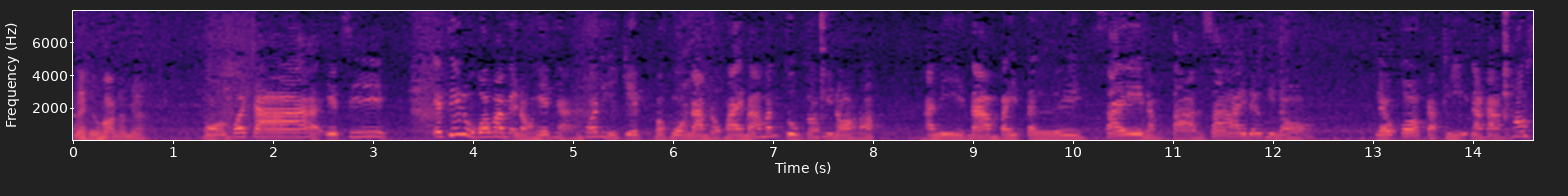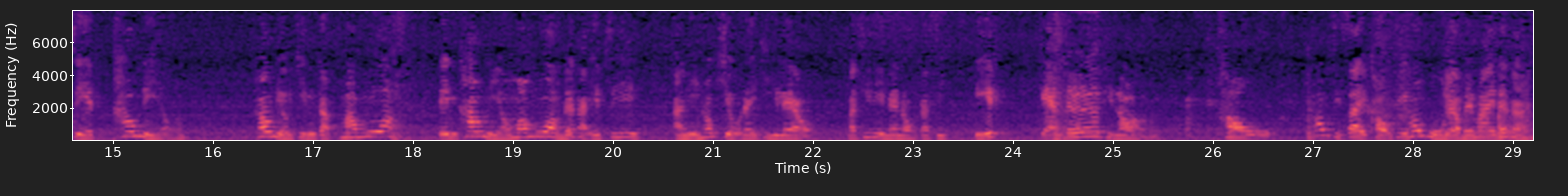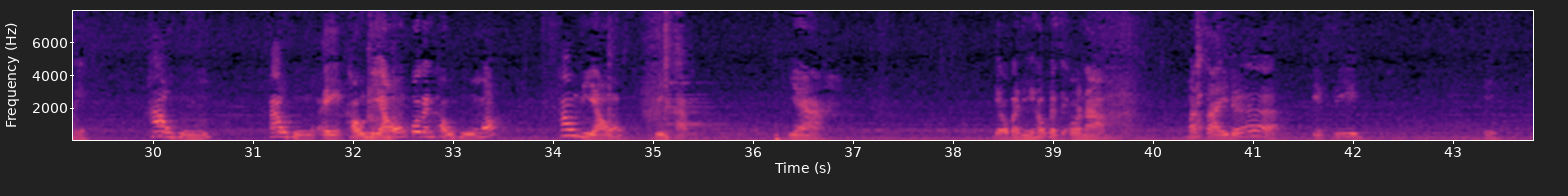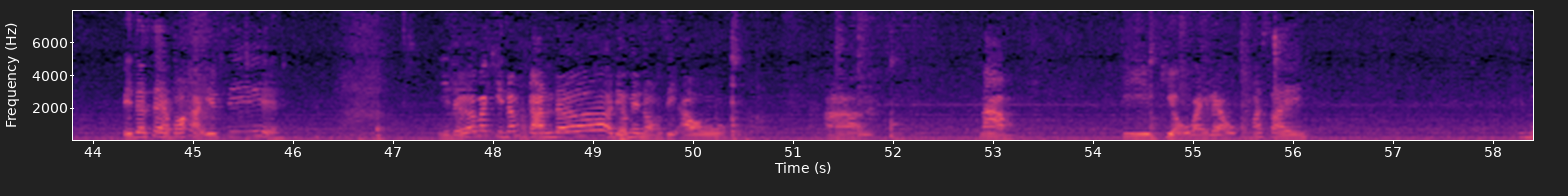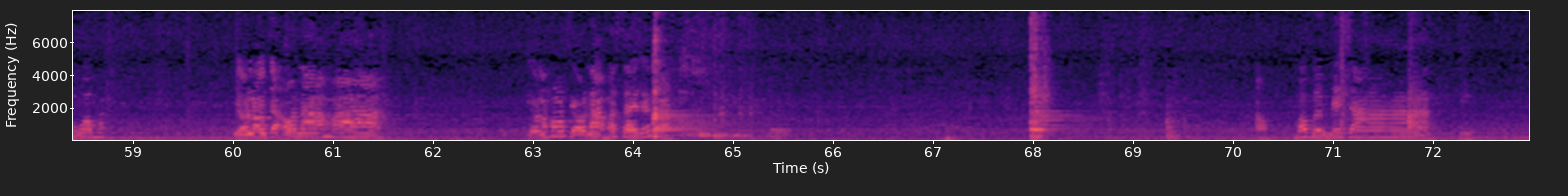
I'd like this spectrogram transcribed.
ไหนคือหอมทำไมหอมบ่จ้าเอฟซีเอฟซีรู้บ่ว่าแม่น้องเฮ็ดหยังพอดีเก็บบักม่วงน้ำดอกไม้มามันสุกเนาะพี่น้องเนาะอันนี้น้ำใบเตยใส่น้ำตาลทรายเด้อพี่น้อง แล้วก็กะทินะคะข้าวเศษข้าวเหนียวข้าวเหนียวกินกับมะม่วง เป็นข้าวเหนียวมะม่วงเด้อค่ะเอฟซีอันนี้ข้าวเขียวในทีแล้วมาที่นี่แม่น้องกะสิติดแกเด้อพี่น้องเขาข้าวสิใส่เขาที่ข้าวหุงแล้วไม่ไหม้เด้อค่ะนี่ ข้าวหุงข้าวหุงไอ้ข้าวเหนียวก็เป็นข้าวหุงเนาะข้าวเหนียวนี่ครับเนี่ยเดี๋ยวบัดนี้เขาก็จะเอาน้ำมาใส่เด้อเอฟซีนี่เป็นตาแซ่บบ่ค่ะเอฟซีนี่เด้อมากินน้ำกันเด้อเดี๋ยวแม่น้องสิเอาอ่าน้ำที่เขียวไว้แล้ว มาใส่ที่หมูเอามา เดี๋ยวเราจะเอาน้ำมา เดี๋ยวเราห้องเสียเอาน้ำมาใส่ด้วยค่ะ เอามาเบิ่งได้จ้า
